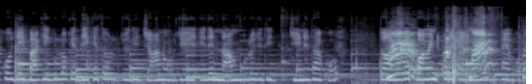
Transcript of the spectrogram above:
থাকো যে পাখিগুলোকে দেখে তো যদি জানো যে এদের নামগুলো যদি জেনে থাকো তো আমাকে কমেন্ট করে জানাও। হ্যাঁ বলো।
